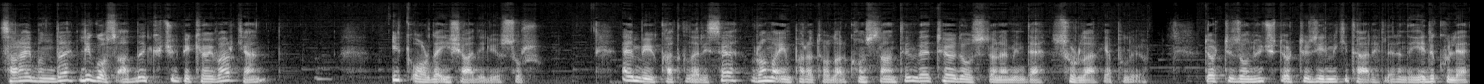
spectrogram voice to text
Saraybun'da Ligos adlı küçük bir köy varken ilk orada inşa ediliyor sur. En büyük katkılar ise Roma imparatorları Konstantin ve Theodosius döneminde surlar yapılıyor. 413-422 tarihlerinde Yedi Kule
